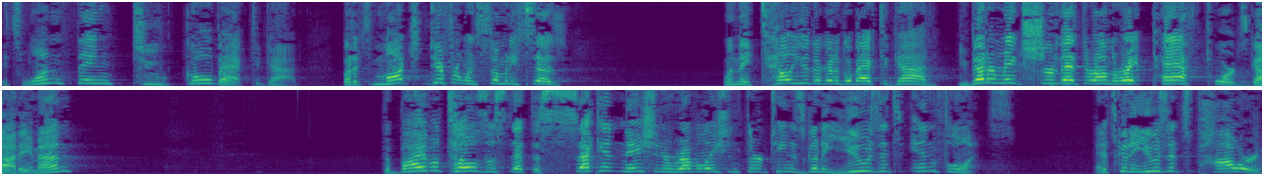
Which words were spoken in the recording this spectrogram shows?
It's one thing to go back to God. But it's much different when somebody says, when they tell you they're going to go back to God, you better make sure that they're on the right path towards God. Amen? The Bible tells us that the second nation in Revelation 13 is going to use its influence. And it's going to use its power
